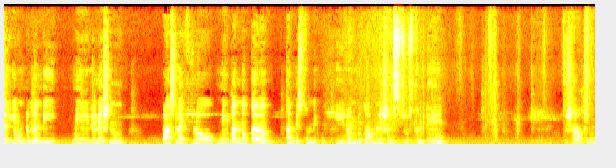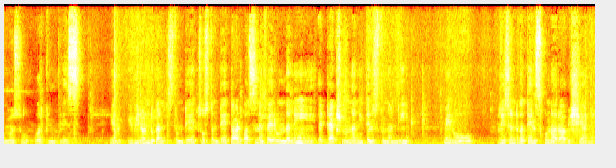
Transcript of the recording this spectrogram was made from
జరిగి ఉంటుందండి మీ రిలేషను. పాస్ట్ లైఫ్లో మీ బంధం క కనిపిస్తుంది. ఈ రెండు కాంబినేషన్స్ చూస్తుంటే షాకింగ్ న్యూస్ వర్కింగ్ ప్లేస్. ఇవి ఇవి రెండు కనిపిస్తుంటే చూస్తుంటే థర్డ్ పర్సన్ ఎఫైర్ ఉందని అట్రాక్షన్ ఉందని తెలుస్తుందండి. మీరు రీసెంట్గా తెలుసుకున్నారు ఆ విషయాన్ని?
